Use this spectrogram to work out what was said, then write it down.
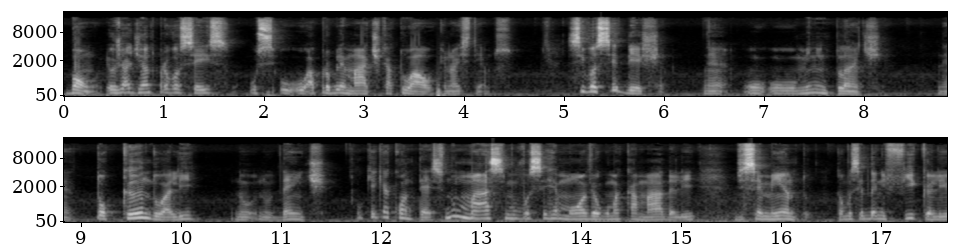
Bom, eu já adianto para vocês o, o, a problemática atual que nós temos. Se você deixa né, o, o mini implante né, tocando ali no, no dente, o que, que acontece? No máximo você remove alguma camada ali de cimento. Então você danifica ali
